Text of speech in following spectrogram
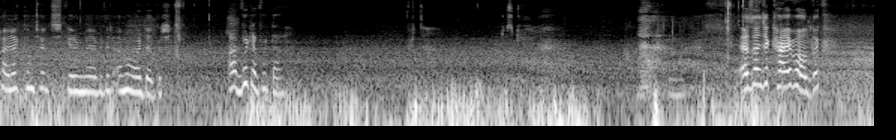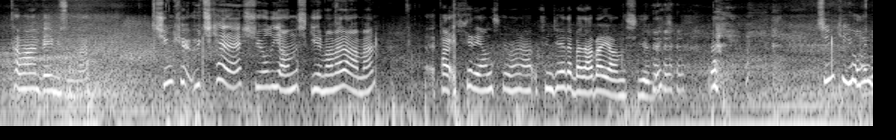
Parlaklığım çok düşük görünmeyebilir ama oradadır. Aa burada burada. Burada. Gözüküyor. Az önce kaybolduk. Tamamen benim yüzümden. Çünkü üç kere şu yolu yanlış girmeme rağmen e, iki kere yanlış girmeme rağmen üçüncüye de beraber yanlış girdik. Çünkü yolun Allah'ın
